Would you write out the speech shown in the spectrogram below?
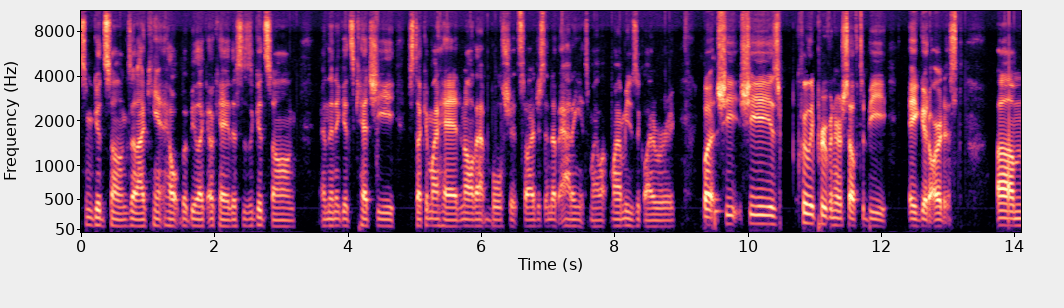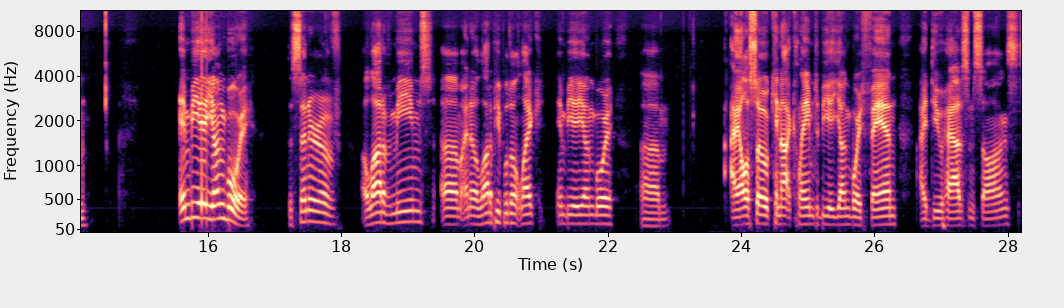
some good songs that I can't help but be like, okay, this is a good song and then it gets catchy, stuck in my head, and all that bullshit. So I just end up adding it to my my music library. But she she is clearly proven herself to be a good artist. Um, NBA YoungBoy, the center of a lot of memes. Um, I know a lot of people don't like NBA YoungBoy. Um, I also cannot claim to be a YoungBoy fan. I do have some songs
